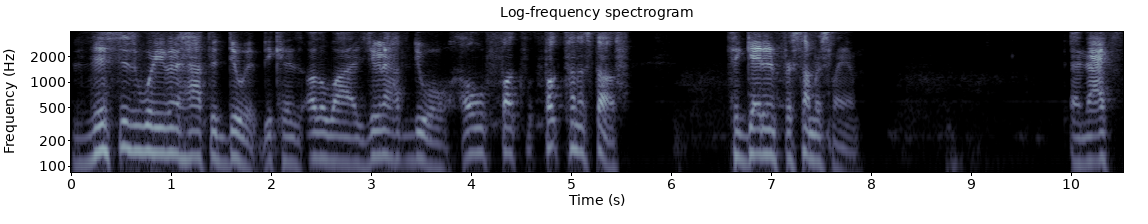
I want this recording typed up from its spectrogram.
this is where you're gonna have to do it because otherwise you're gonna have to do a whole fuck fuck ton of stuff to get in for SummerSlam and that's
